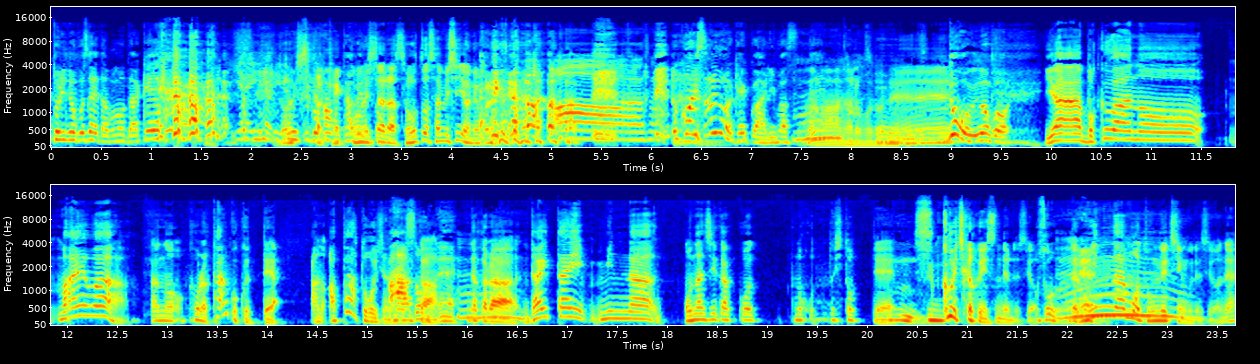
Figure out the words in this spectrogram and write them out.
取り残されたものだけ。いやいやいや。どっちか結婚したら相当寂しいよねこれ。ああそう。こういうそういうのが結構ありますね。ああなるほどね。うん。どう？なんか。いやー僕はあのー前はあのほら韓国ってあのアパート多いじゃないですか、あーそうね。だから大体みんな同じ学校の人ってうん。すっごい近くに住んでるんですよ、そうだよだからみねんなもうトンネチングですよね。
